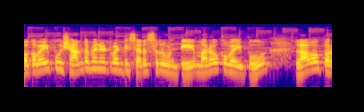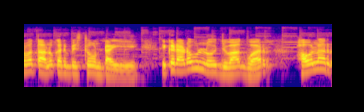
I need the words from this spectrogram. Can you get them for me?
ఒకవైపు శాంతమైనటువంటి సరస్సులు ఉంటే మరొక వైపు లావా పర్వతాలు కనిపిస్తూ ఉంటాయి. ఇక్కడ అడవుల్లో జ్వాగ్వర్ హౌలర్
